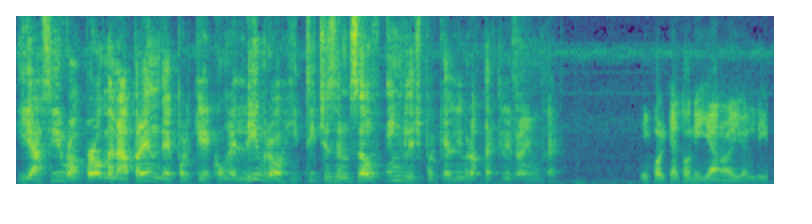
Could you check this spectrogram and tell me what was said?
Y así Ron Perlman aprende, porque con el libro, he teaches himself English, porque el libro está escrito en inglés. Y porque Tony ya no leyó el libro.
